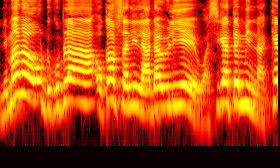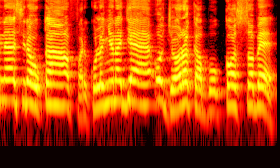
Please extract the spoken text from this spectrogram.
limanaw dugubila o ka fisa ni laadawuli ye wa siga tɛ min na kɛnɛya siraw kan farikolo ɲɛnajɛ o jɔyɔrɔ ka bon kosɛbɛ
